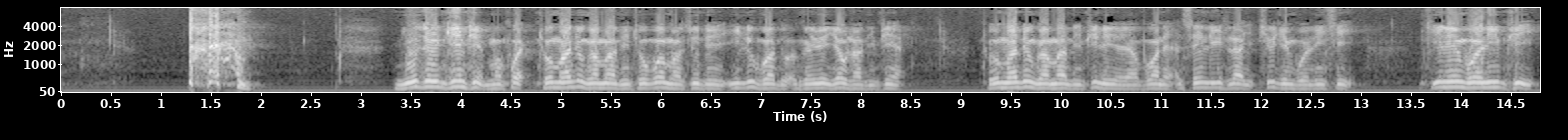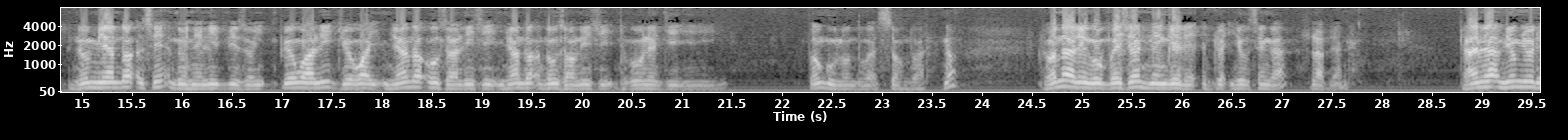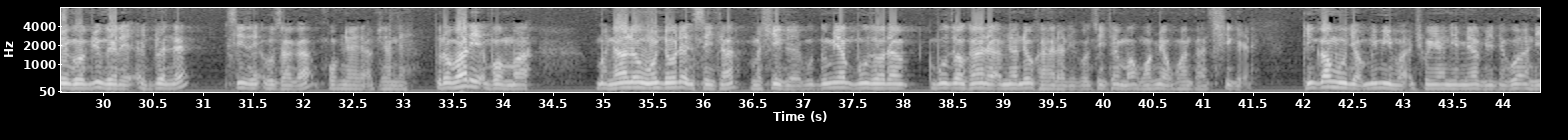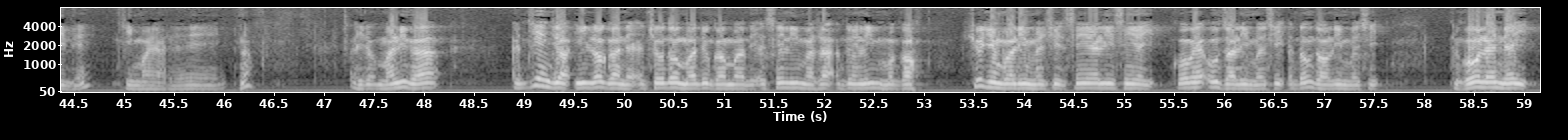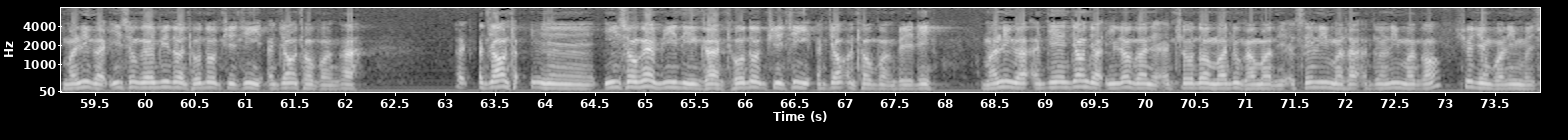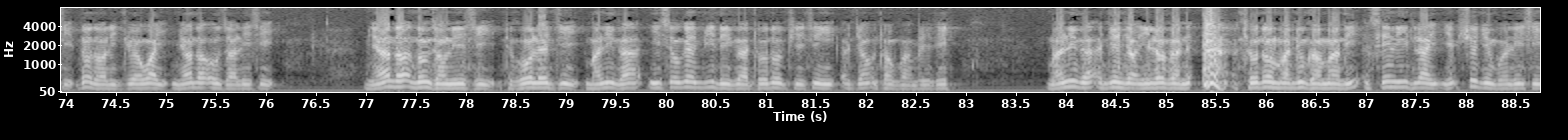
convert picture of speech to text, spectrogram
မြူစုခြင်းဖြင့်မဖွဲ့ထိုမာတုကမ္မသည်ထိုဘဝမှာသုတေဤလူဘဝသို့အကယ်၍ရောက်လာသည်ဖြင့်ထိုမာတုကမ္မသည်ဖြစ်လျက်ဘဝနဲ့အစင်းလီလှရှုခြင်းပွဲလီရှိကြည်လင်ပွဲလီဖြစ်လွန်မြန်သောအစင်းအသွင်နှင့်လီပြည့်စုံ၏ကျွယ်ဝလီကျွယ်ဝ၏မြန်သောဥစ္စာလီရှိမြန်သောအသုံးဆောင်လီရှိတကိုယ်လည်းကြည်၏ သုံးခုလုံးသူကစုံသွားတယ်နော်ဒေါသတွေကိုပယ်ရှားနိုင်ခဲ့တဲ့အတွက်ရုပ်ဆင်းကလှပြန်တယ်ဒါနအမျိုးမျိုးတွေကိုပြုခဲ့တဲ့အတွက်လည်းစီစဉ်ဥစ္စာကပေါ်များရအပြန်တယ်သူတို့ဘာတွေအပေါ်မှာမနာလုံးဝန်တိုးတဲ့စိတ်ဓာတ်မရှိခဲ့ဘူးသူများပူဇော်တဲ့အပူဇော်ခံရတဲ့အမြန်ဒုက္ခရတာတွေကိုစိတ်ထဲမှာဝမ်းမြောက်ဝမ်းသာရှိခဲ့တယ်ဒီကောင်းမှုကြောင့်မိမိမှာအချွေရံနေများပြီးတကောအနည်းနဲ့ကြီးမားရတယ်နော်အဲဒီတော့မလိက အကျင့်ကြောင့်ဤလောကနဲ့အချို့သောမတုကမ္မသည်အစင်းလီမလှအသွင်လီမကောင်းရှုခြင်းပွားလီမရှိဆင်းရဲလီဆင်းရဲကိုယ်ပဲဥစ္စာလီမရှိအသုံးဆောင်လီမရှိတကောလည်းနေမလိကဤဆိုခဲ့ပြီးသောထို့သောဖြစ်ခြင်းအကြောင်းထောက်ပံကအကြောင်းဤဆိုခဲ့ပြီးသည်ကထို့သောဖြစ်ခြင်းအကြောင်းအထောက်ပံ့ပေသည်မာလိကအကျဉ်အကြောင်းကြောင့်ဤလောကနှင့်အချို့သောမာတုခမသည်အစင်းလိမလှအသွင်လိမကောင်းရွှေကျင်ပွယ်လိမရှိသို့တော်လိကျွယ်ဝ၏များသောဥစ္စာလိရှိ များသောအသုံးဆောင်လေးရှိတကိုယ်လည်းကြည့်မာလိကဤဆိုခဲ့ပြီးဒီကထို့သောဖြစ်ရှိအကြောင်းအထောက်ပံ့ပေသည်မာလိကအကျဉ်ကြောင့်ဤလောကနှင့်အချို့သောမာတုခမသည်အစင်းလိလှရွှေကျင်ပွယ်လိရှိ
